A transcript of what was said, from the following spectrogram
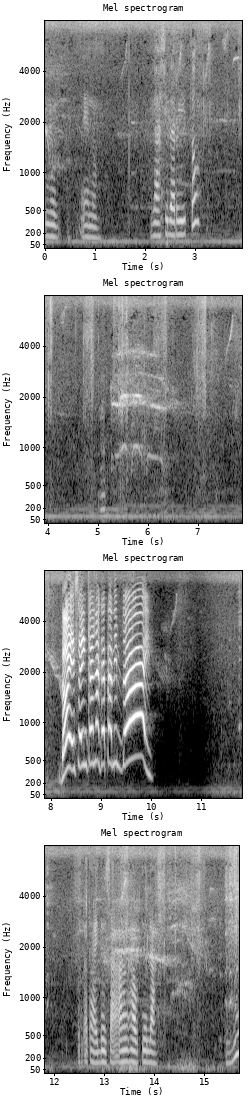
Nyog. Ayan o. Wala sila rito. At- Doy, isayin ka nagatanim, Doy! Punta tayo dun sa ang house nila. Mhm.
